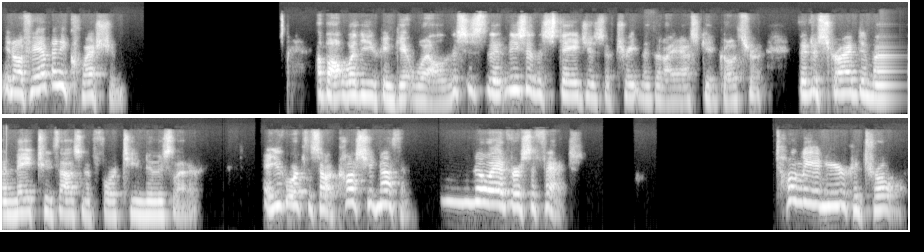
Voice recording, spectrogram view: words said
you know, if you have any question about whether you can get well, this is the these are the stages of treatment that I ask you to go through. They're described in my May 2014 newsletter, and you can work this out. It costs you nothing, no adverse effects, totally under your control.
